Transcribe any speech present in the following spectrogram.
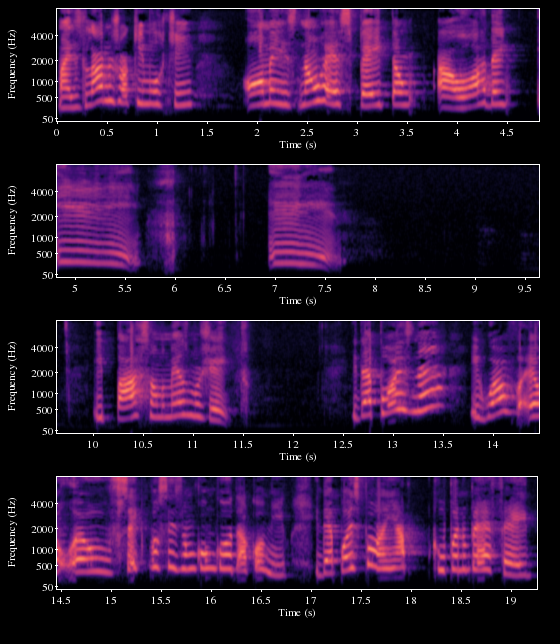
Mas lá no Joaquim Murtinho, homens não respeitam a ordem e. e. e passam do mesmo jeito. E depois, né? Igual eu, eu sei que vocês vão concordar comigo. E depois põe a culpa no prefeito,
